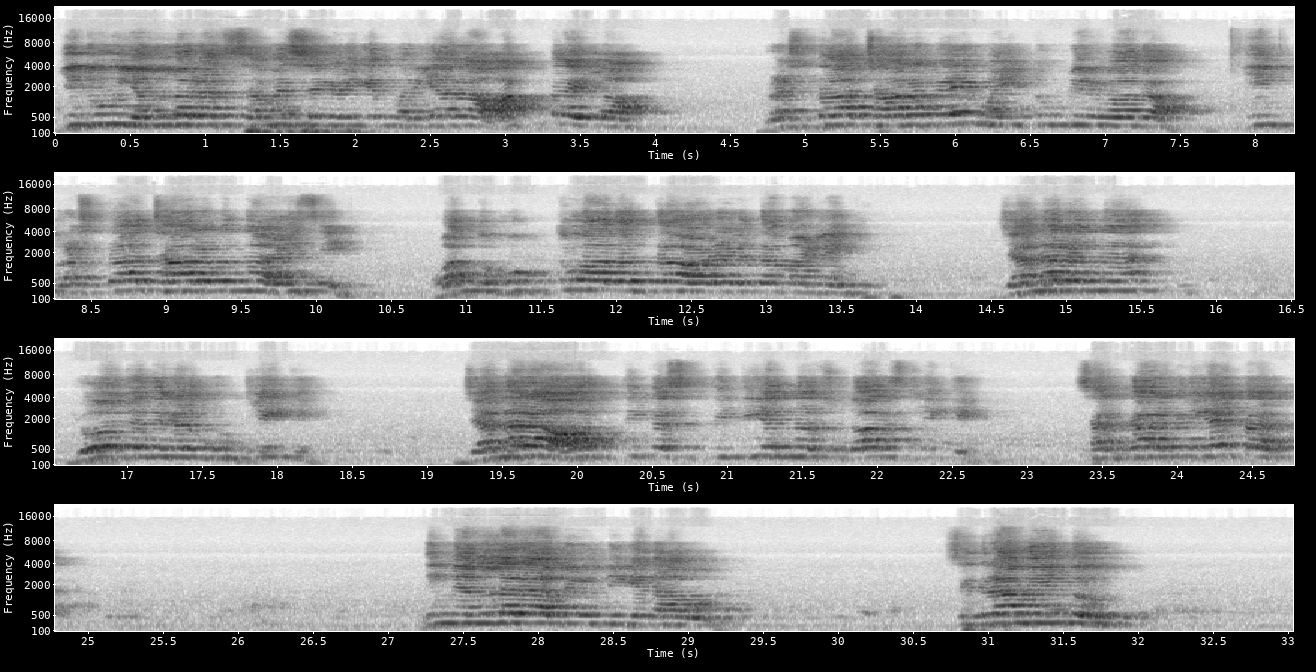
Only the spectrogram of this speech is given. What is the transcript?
ಇದು ಎಲ್ಲರ ಸಮಸ್ಯೆಗಳಿಗೆ ಪರಿಹಾರ ಆಗ್ತಾ ಇಲ್ಲ. ಭ್ರಷ್ಟಾಚಾರವೇ ಮೈ ತುಂಬಿರುವಾಗ ಈ ಭ್ರಷ್ಟಾಚಾರವನ್ನ ಅಳಿಸಿ ಒಂದು ಮುಕ್ತವಾದಂತ ಆಡಳಿತ ಮಾಡಲಿಕ್ಕೆ ಜನರನ್ನ ಯೋಜನೆಗಳು ಮುಟ್ಲಿಕ್ಕೆ, ಜನರ ಆರ್ಥಿಕ ಸ್ಥಿತಿಯನ್ನ ಸುಧಾರಿಸಲಿಕ್ಕೆ ಸರ್ಕಾರಗಳಿಗೆ ಹೇಳ್ತಾರೆ. ನಿಮ್ಮೆಲ್ಲರ ಅಭಿವೃದ್ಧಿಗೆ ನಾವು ಸಿದ್ದರಾಮಯ್ಯಂದು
